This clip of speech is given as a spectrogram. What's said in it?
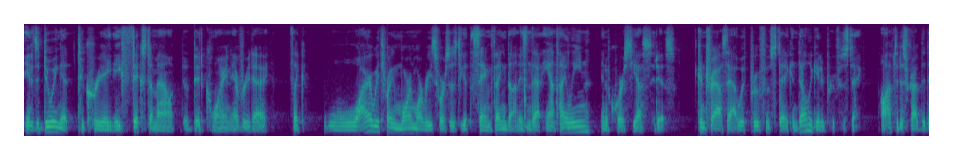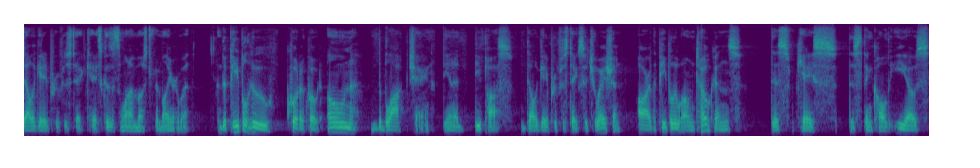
it's doing it to create a fixed amount of Bitcoin every day. It's like, why are we throwing more and more resources to get the same thing done? Isn't that anti lean? And of course, yes, it is. Contrast that with proof of stake and delegated proof of stake. I'll have to describe the delegated proof of stake case because it's the one I'm most familiar with. The people who quote unquote own the blockchain in a DPoS, delegated proof of stake situation, are the people who own tokens. This case, this thing called EOS.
